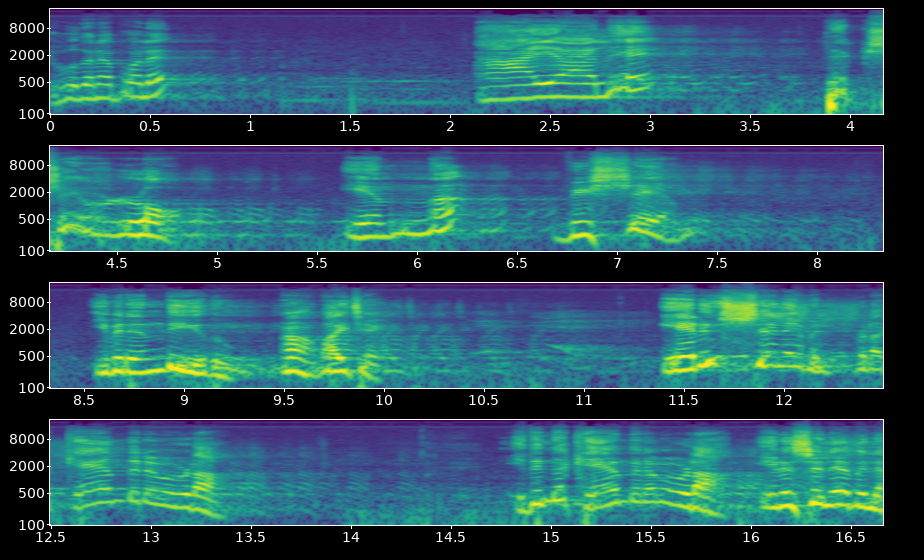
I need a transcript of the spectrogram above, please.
യഹൂദനെ പോലെ ആയാലേ രക്ഷയുള്ളൂ. എന്ന വിഷയം ഇവരെന്ത് ചെയ്തു? ആ വായിച്ചേ. എരുശലേമിൽ ഇവിടെ കേന്ദ്രം എവിടാ? ഇതിന്റെ കേന്ദ്രം എവിടാ? എരുശലേമില.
